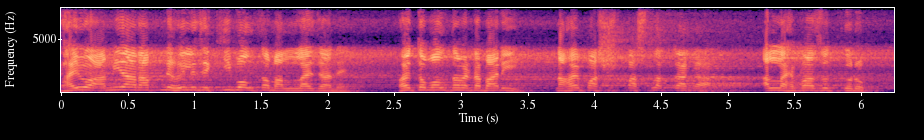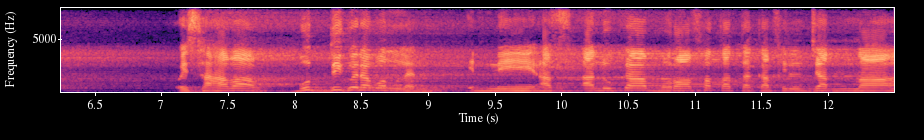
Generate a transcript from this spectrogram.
ভাইও, আমি আর আপনি হইলে যে কি বলতাম, আল্লাহ জানে। হয়তো বলতাম একটা বাড়ি, না হয় পাঁচ পাঁচ লাখ টাকা। আল্লাহ হেফাজত করুক। ওই সাহাবা বুদ্ধি করে বললেন, ইন্নি আস আলুকা মোরাফাকাতাকা ফিল জান্নাহ।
